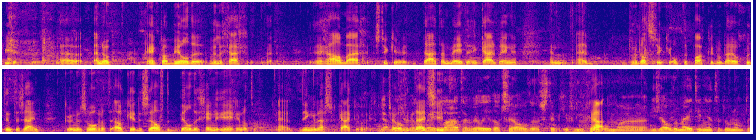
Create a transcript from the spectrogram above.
bieden. Eh, en ook eh, qua beelden willen we graag eh, herhaalbaar een stukje data meten in kaart brengen. En eh, door dat stukje op te pakken, door daar heel goed in te zijn, kunnen we zorgen dat we elke keer dezelfde beelden genereren en dat we eh, dingen naast elkaar kunnen leggen. Ja, dat je over tijd ziet. later wil je datzelfde stukje vliegen Ja. om eh, diezelfde metingen te doen om te,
